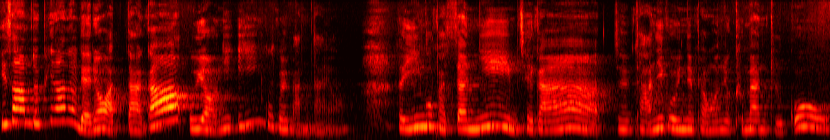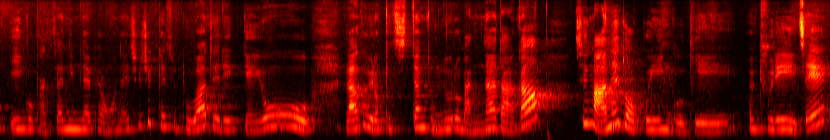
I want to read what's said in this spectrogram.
이 사람도 피난을 내려왔다가 우연히 이인국을 만나요. 이인국 박사님, 제가 지금 다니고 있는 병원을 그만두고 이인국 박사님네 병원에 취직해서 도와드릴게요. 라고 이렇게 직장 동료로 만나다가 지금 아내도 없고 이인국이 둘이 이제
